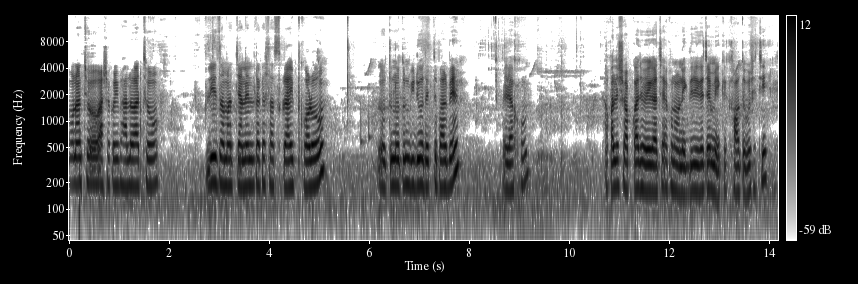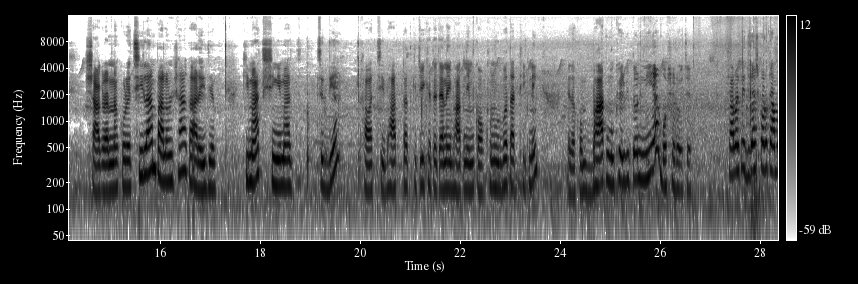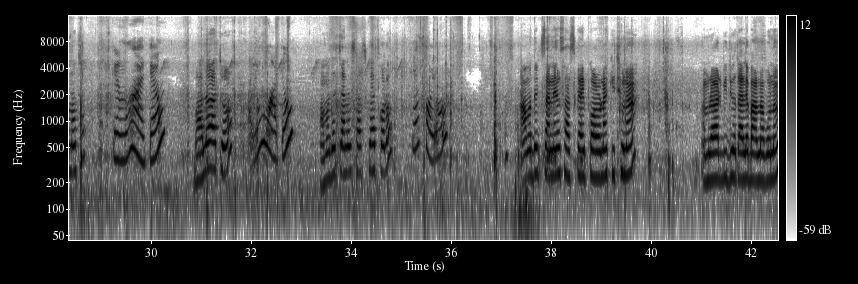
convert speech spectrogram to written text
কেমন আছো? আশা করি ভালো আছো। প্লিজ আমার চ্যানেলটাকে সাবস্ক্রাইব করো। নতুন নতুন ভিডিও দেখতে পারবে। এরকম সকালে সব কাজ হয়ে গেছে। এখন অনেক দেরি গেছে। মেয়েকে খাওয়াতে বসেছি। শাক রান্না করেছিলাম, পালং শাক আর এই যে কি মাছ? শিঙি মাছ দিয়ে খাওয়াচ্ছি। ভাত টাত কিছুই খেতে চায় না। এই ভাত নিয়ে কখন উঠবো তার ঠিক নেই। এরকম ভাত মুখের ভিতর নিয়ে বসে রয়েছে। সবাইকে জিজ্ঞাসা করো কেমন আছো? কেমন আছো? ভালো আছো? ভালো আছো। আমাদের চ্যানেল সাবস্ক্রাইব করো। করো? আমাদের চ্যানেল সাবস্ক্রাইব করো না কিছু না। আমরা আর ভিডিও তাহলে বানাবো না।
